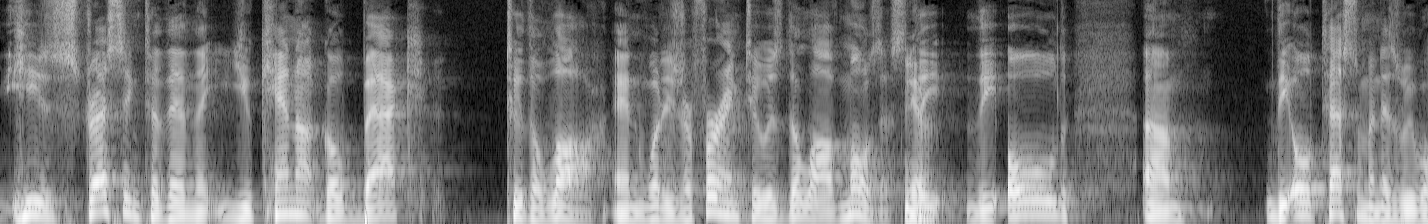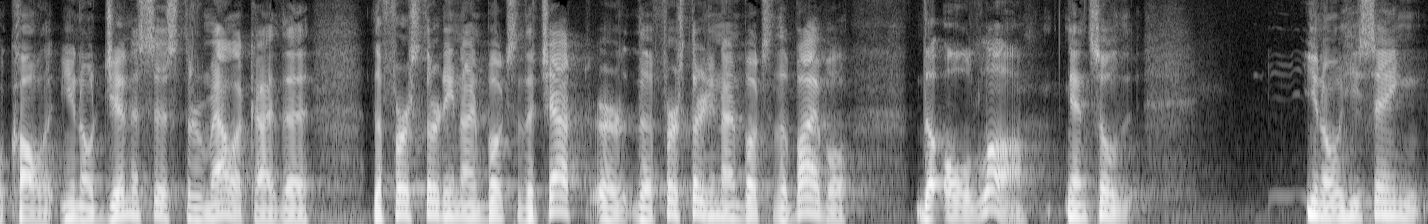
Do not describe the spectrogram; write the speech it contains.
he's stressing to them that you cannot go back to the law. And what he's referring to is the law of Moses, Yeah. the the old um, the Old Testament, as we will call it. You know, Genesis through Malachi, the the first thirty nine books of the chapter, or the first thirty nine books of the Bible, the old law. And so, you know, he's saying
